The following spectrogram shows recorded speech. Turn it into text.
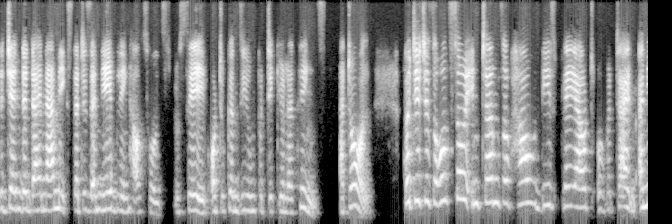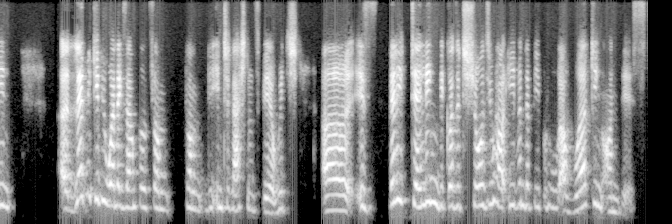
the gender dynamics that is enabling households to save or to consume particular things at all? But it is also in terms of how these play out over time. I mean, uh, let me give you one example from, from the international sphere, which uh, is very telling because it shows you how even the people who are working on this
